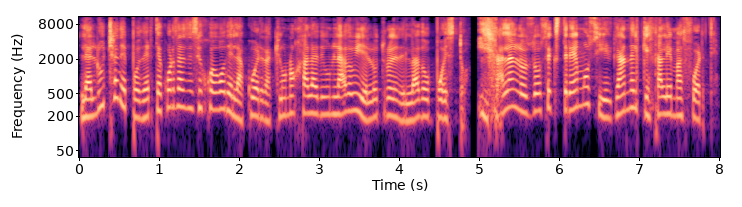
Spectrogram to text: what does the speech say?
La lucha de poder, ¿te acuerdas de ese juego de la cuerda que uno jala de un lado y el otro del lado opuesto? Y jalan los dos extremos y gana el que jale más fuerte.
